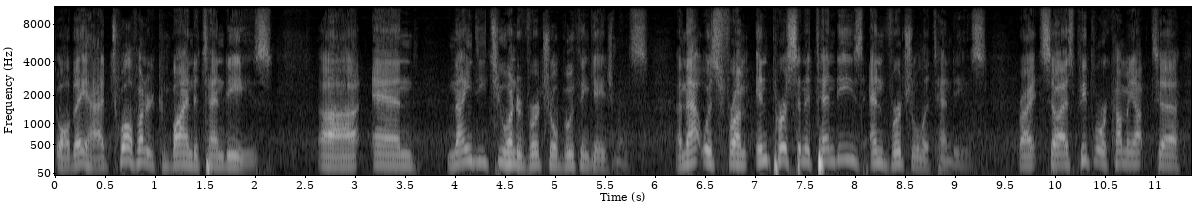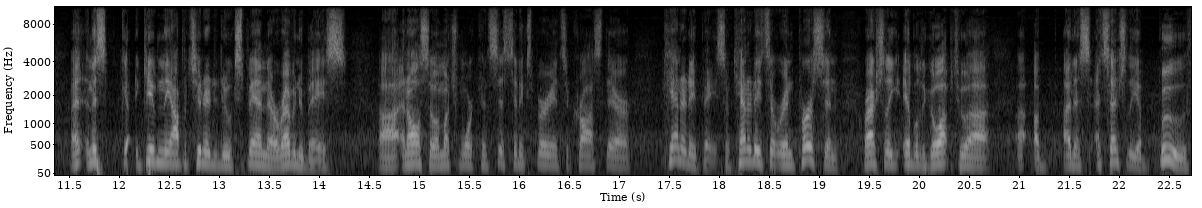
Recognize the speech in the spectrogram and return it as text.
well, they had 1,200 combined attendees uh, and 9,200 virtual booth engagements. And that was from in-person attendees and virtual attendees, right? So as people were coming up to, and this gave them the opportunity to expand their revenue base uh, and also a much more consistent experience across their candidate base. So candidates that were in person were actually able to go up to a, a, a essentially a booth,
